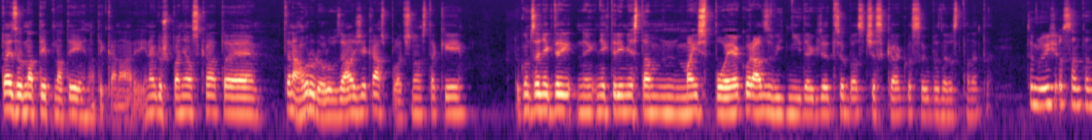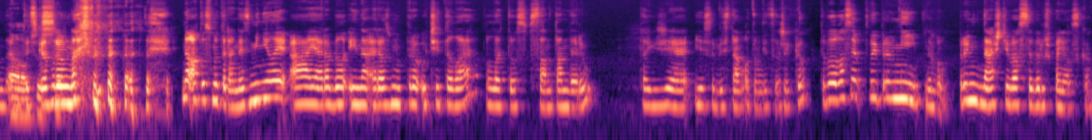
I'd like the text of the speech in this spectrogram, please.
to je zrovna tip na ty, na ty Kanáry. Jinak do Španělska to je, to je nahoru dolů, záleží jaká společnost taky. Dokonce některý, ně, některé města mají spoje jako rád z Vídní, takže třeba z Česka jako se vůbec nedostanete. To mluvíš o Santander ano, teďka přesně. zrovna. no a to jsme teda nezmínili a Jara byl i na Erasmu pro učitele letos v Santanderu. Takže jestli bys nám o tom něco řekl. To byl vlastně tvůj první, nebo první návštěva z severu Španělska.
